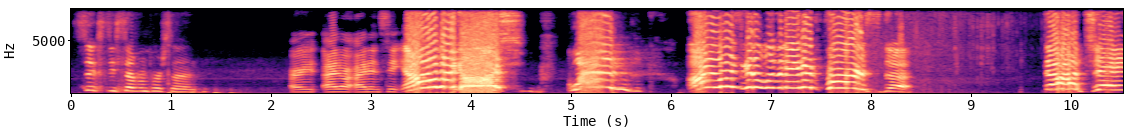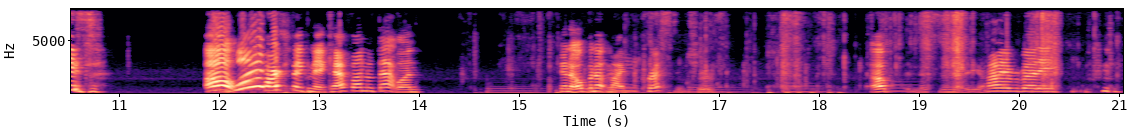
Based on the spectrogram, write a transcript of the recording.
Sixty-seven percent. I I don't I didn't see. Oh my gosh! Gwen! I always get eliminated first. Ah, jeez. Oh, What? park picnic. Have fun with that one. Gonna open up my Preston shirt. Oh, and this is in the video. Hi, everybody.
